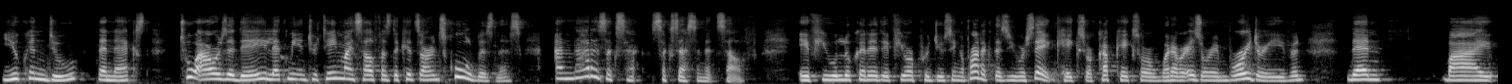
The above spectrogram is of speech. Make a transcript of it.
you can do the next two hours a day, let me entertain myself as the kids are in school business. And that is a success in itself. If you look at it, if you're producing a product, as you were saying, cakes or cupcakes or whatever it is, or embroidery even, then by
